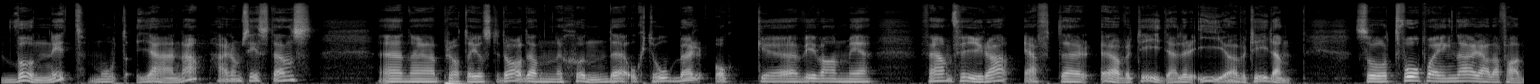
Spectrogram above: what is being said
vunnit mot Järna häromsistens. När jag pratar just idag den 7 oktober och vi vann med 5-4 efter övertid, eller i övertiden. Så två poäng där i alla fall.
